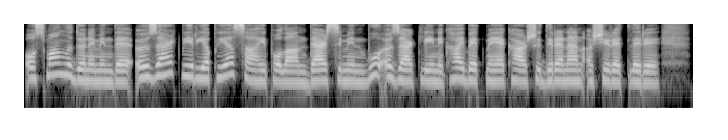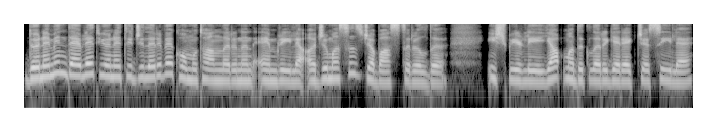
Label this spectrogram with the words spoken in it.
Osmanlı döneminde özerk bir yapıya sahip olan Dersim'in bu özerkliğini kaybetmeye karşı direnen aşiretleri, dönemin devlet yöneticileri ve komutanlarının emriyle acımasızca bastırıldı. İşbirliği yapmadıkları gerekçesiyle,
